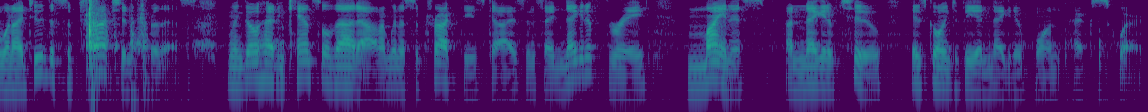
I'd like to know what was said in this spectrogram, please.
when I do the subtraction for this, I'm going to go ahead and cancel that out. I'm going to subtract these guys and say negative 3 minus a negative 2 is going to be a negative 1x squared.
